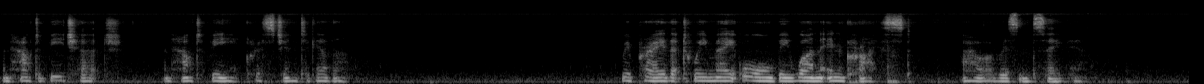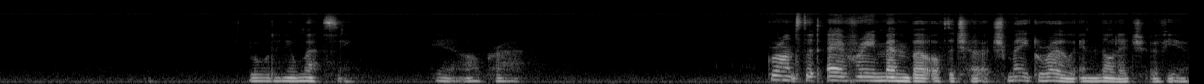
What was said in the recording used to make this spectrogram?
and how to be church and how to be Christian together. We pray that we may all be one in Christ our risen Saviour. Lord, in your mercy, hear our prayer. Grant that every member of the Church may grow in knowledge of you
